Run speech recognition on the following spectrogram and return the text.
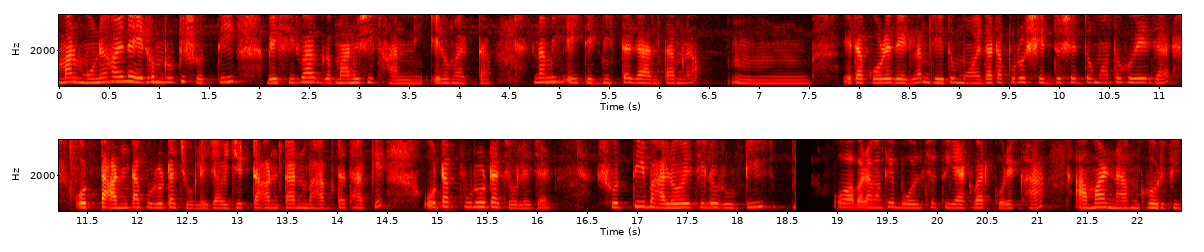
আমার মনে হয় না এরম রুটি সত্যি বেশিরভাগ মানুষই খাননি, এরম একটা। আমি এই টেকনিকটা জানতাম না। এটা করে দেখলাম, যেহেতু ময়দাটা পুরো সেদ্ধ সেদ্ধ মতো হয়ে যায়, ওর টানটা পুরোটা চলে যায়। ওই যে টান টান ভাবটা থাকে, ওটা পুরোটা চলে যায়। সত্যিই ভালো হয়েছিল রুটি। ও আবার আমাকে বলছে, তুই একবার করে খা, আমার নাম করবি।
